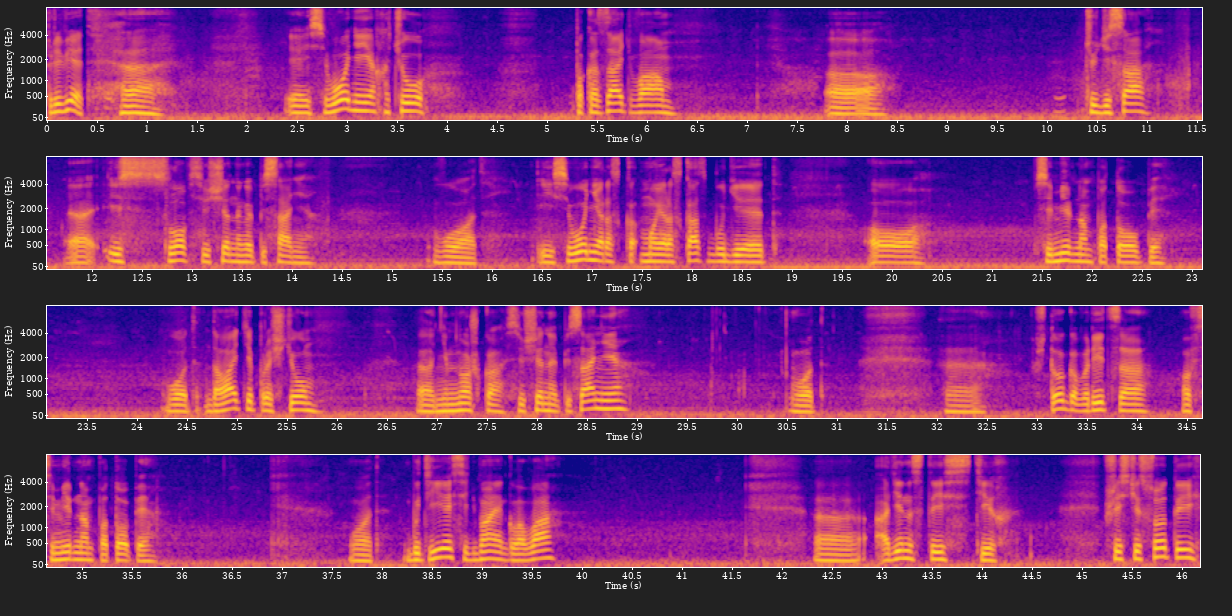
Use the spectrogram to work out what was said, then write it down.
Привет! Э, и Сегодня я хочу показать вам э, чудеса э, из слов Священного Писания. Вот. И сегодня мой рассказ будет о всемирном потопе. Вот. Давайте прочтем э, немножко Священное Писание. Вот. Э, что говорится о всемирном потопе. Вот. Бытие, 7 глава, 11 э, стих. В 600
